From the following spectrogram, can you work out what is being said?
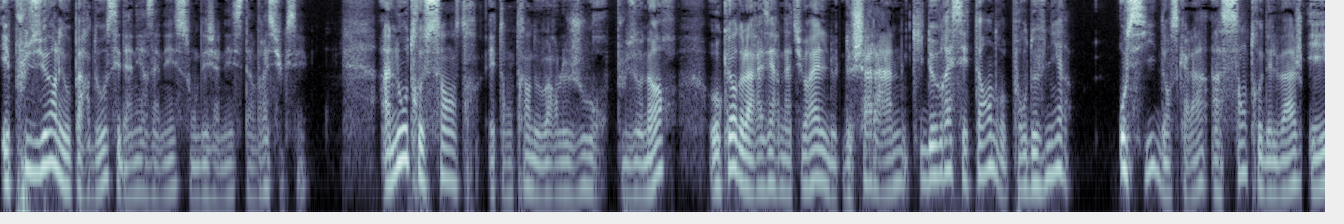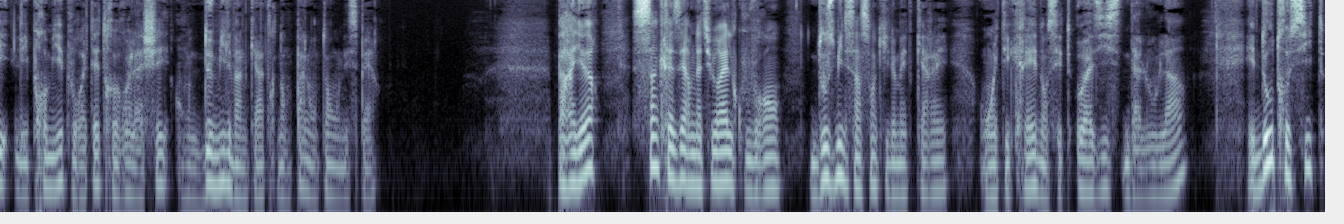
et plusieurs léopardos ces dernières années sont déjà nés, c'est un vrai succès. Un autre centre est en train de voir le jour plus au nord, au cœur de la réserve naturelle de Charan, qui devrait s'étendre pour devenir aussi, dans ce cas-là, un centre d'élevage et les premiers pourraient être relâchés en 2024, dans pas longtemps on espère. Par ailleurs, cinq réserves naturelles couvrant 12 500 km ont été créées dans cette oasis d'Aloula, et d'autres sites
